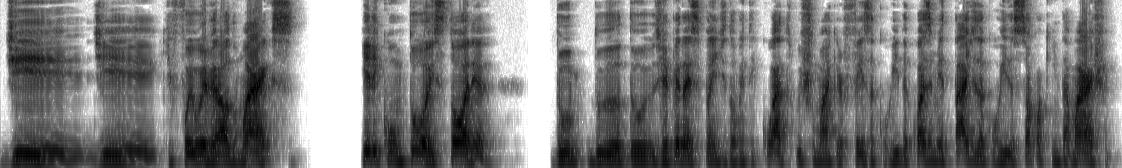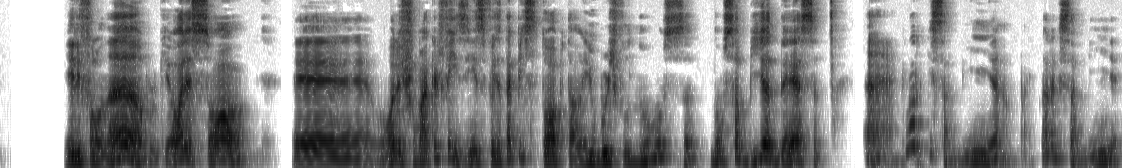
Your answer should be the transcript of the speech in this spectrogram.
de, de que foi o Everaldo Marques? Que ele contou a história do, do, do GP da Espanha de 94, que o Schumacher fez a corrida, quase metade da corrida só com a quinta marcha. E ele falou: não, porque olha só, é, olha, o Schumacher fez isso, fez até pit stop e tal. E o Burt falou: nossa, não sabia dessa. Ah, claro que sabia, rapaz. Claro que sabia.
